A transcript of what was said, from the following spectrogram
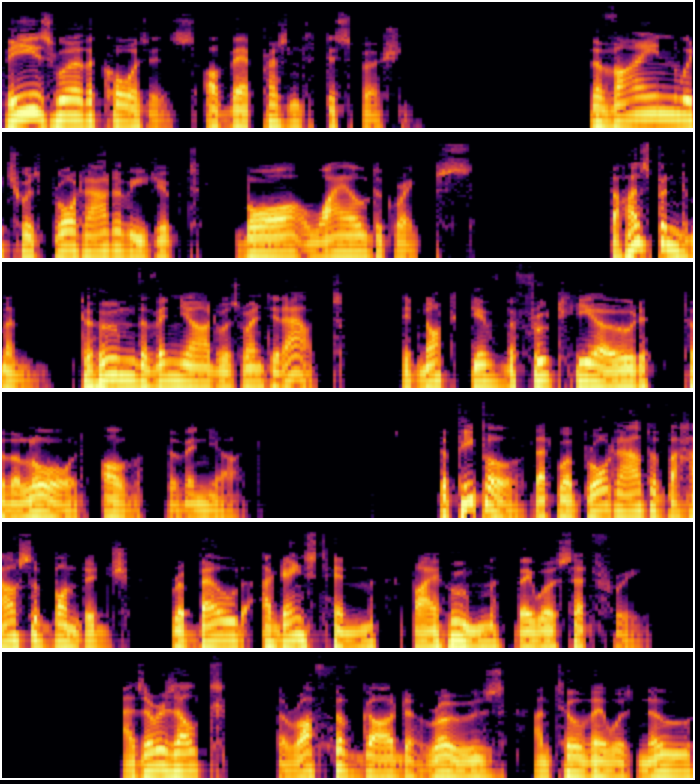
These were the causes of their present dispersion. The vine which was brought out of Egypt bore wild grapes. The husbandman to whom the vineyard was rented out, did not give the fruit he owed to the Lord of the vineyard. The people that were brought out of the house of bondage rebelled against him by whom they were set free. As a result, the wrath of God rose until there was no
